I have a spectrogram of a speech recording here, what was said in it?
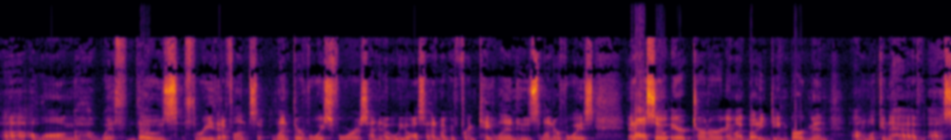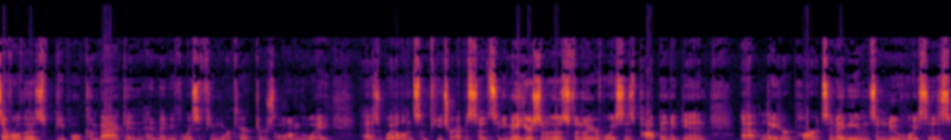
uh, along uh, with those three that have lent, lent their voice for us. I know we also had my good friend Kaylin, who's lent her voice, and also Eric Turner and my buddy Dean Bergman. I'm looking to have uh, several of those people come back and, and maybe voice a few more characters along the way as well in some future episodes. So you may hear some of those familiar voices pop in again at later parts and maybe even some new voices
